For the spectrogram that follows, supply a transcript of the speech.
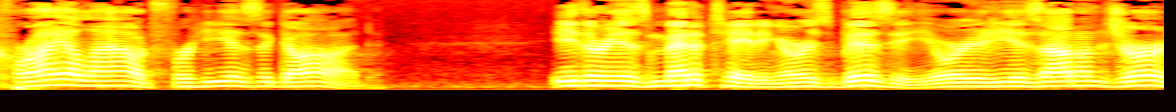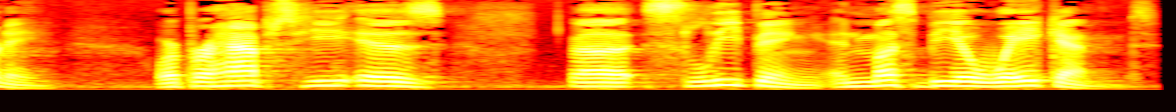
Cry aloud, for he is a God. Either he is meditating, or is busy, or he is out on a journey, or perhaps he is uh, sleeping and must be awakened.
